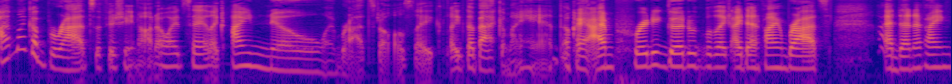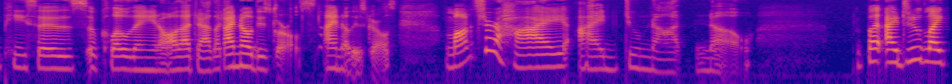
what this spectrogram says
I'm like a Bratz aficionado. I'd say like I know my Bratz dolls like like the back of my hand. Okay, I'm pretty good with, with like identifying Bratz, identifying pieces of clothing, you know, all that jazz. Like I know these girls. I know these girls. Monster High, I do not know, but I do like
